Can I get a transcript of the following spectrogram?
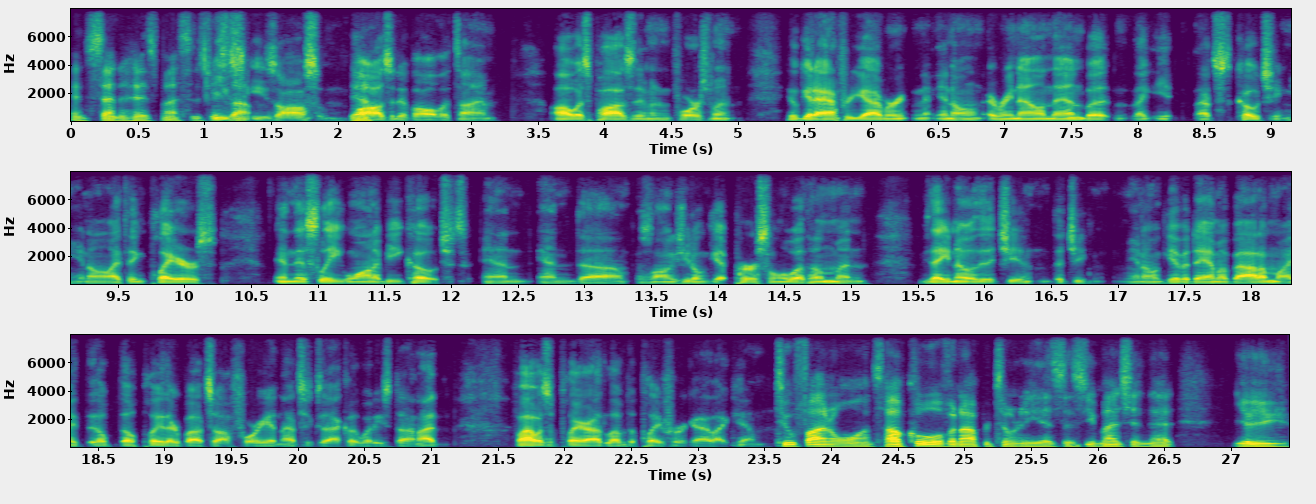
and sending his messages he's, out? He's awesome, yeah. positive all the time always positive enforcement. He'll get after you every, you know, every now and then, but like that's coaching. You know, I think players in this league want to be coached, and and uh, as long as you don't get personal with them and they know that you that you you know give a damn about them, I, they'll they'll play their butts off for you, and that's exactly what he's done. I, if I was a player, I'd love to play for a guy like him. Two final ones. How cool of an opportunity is this? You mentioned that you're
